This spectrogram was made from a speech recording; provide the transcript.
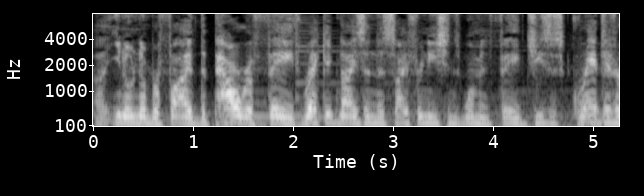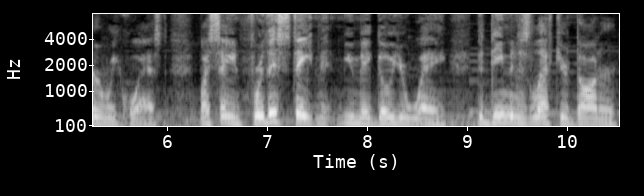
uh, you know number five the power of faith recognizing the Syrophoenician woman's faith jesus granted her request by saying for this statement you may go your way. The demon has left your daughter.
